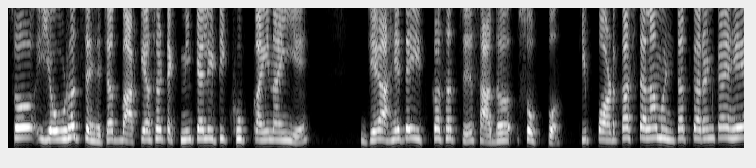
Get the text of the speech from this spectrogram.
सो एवढंच आहे. ह्याच्यात बाकी असं टेक्निकॅलिटी खूप काही नाहीये. जे आहे ते इतकंसच आहे साधं सोप्पं, की पॉडकास्ट त्याला म्हणतात कारण काय हे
